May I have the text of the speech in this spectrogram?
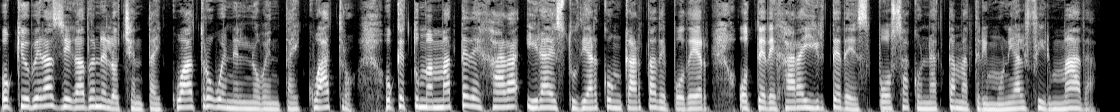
o que hubieras llegado en el 84 o en el 94, o que tu mamá te dejara ir a estudiar con carta de poder o te dejara irte de esposa con acta matrimonial firmada,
